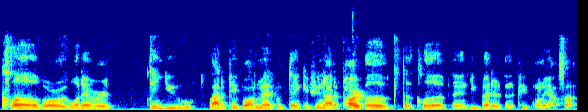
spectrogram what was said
club or whatever, then you a lot of people automatically think if you're not a part of the club, then you better than the people on the outside.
